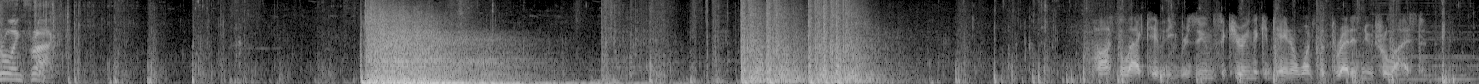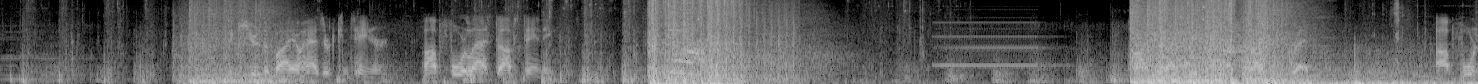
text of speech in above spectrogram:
Throwing frag. Hostile activity. Resume securing the container once the threat is neutralized. Secure the biohazard container. OPFOR last stop standing. Hostile activity. Neutralize the threat. OPFOR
